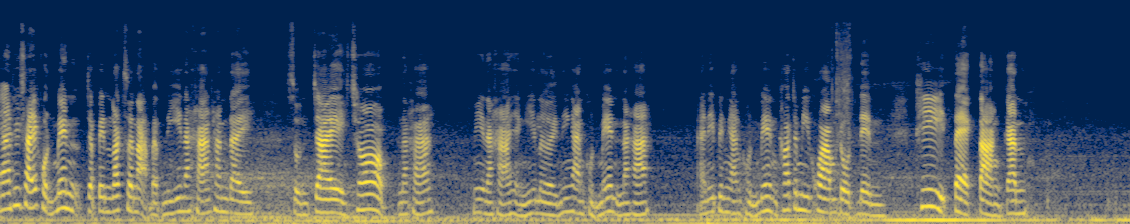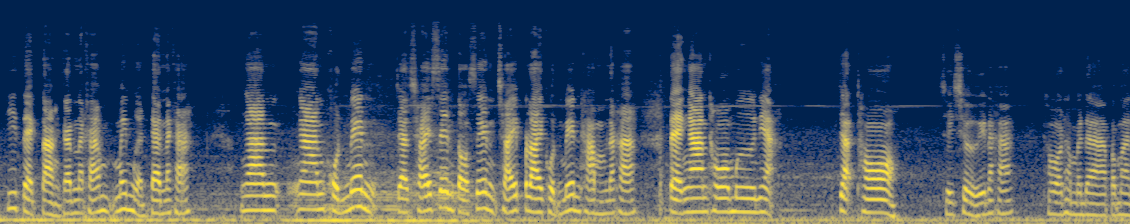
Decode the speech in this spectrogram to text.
งานที่ใช้ขนเม่นจะเป็นลักษณะแบบนี้นะคะ ท่านใดสนใจชอบนะคะ นี่นะคะ อย่างนี้เลยนี่งานขนเม่นนะคะ อันนี้เป็นงานขนเม่นเขาจะมีความโดดเด่นที่แตกต่างกัน ที่แตกต่างกันนะคะ ไม่เหมือนกันนะคะ งานงานขนเม่นจะใช้เส้นต่อเส้นใช้ปลายขนเม่นทำนะคะ แต่งานทอมือเนี่ยจะทอเฉยๆนะคะ ทอธรรมดาประมาณ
